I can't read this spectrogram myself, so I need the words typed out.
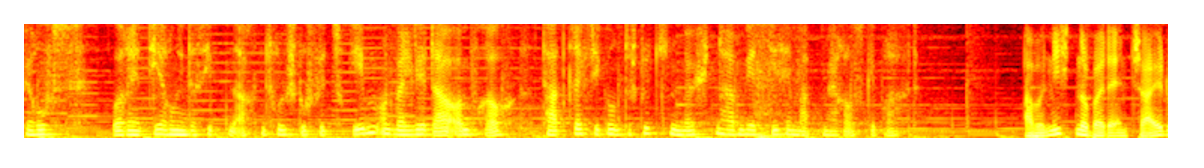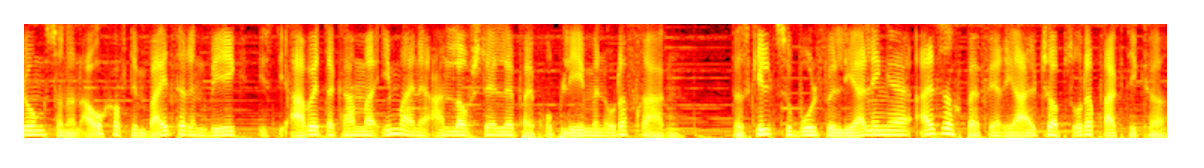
Berufsorientierung in der siebten, achten Schulstufe zu geben und weil wir da einfach auch tatkräftig unterstützen möchten, haben wir jetzt diese Mappen herausgebracht. Aber nicht nur bei der Entscheidung, sondern auch auf dem weiteren Weg ist die Arbeiterkammer immer eine Anlaufstelle bei Problemen oder Fragen. Das gilt sowohl für Lehrlinge als auch bei Ferialjobs oder Praktika.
